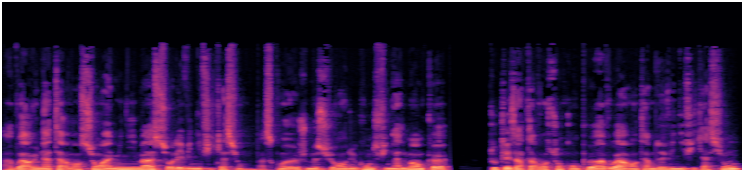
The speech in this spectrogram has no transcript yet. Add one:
avoir une intervention à minima sur les vinifications. Parce que je me suis rendu compte finalement que toutes les interventions qu'on peut avoir en termes de vinification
